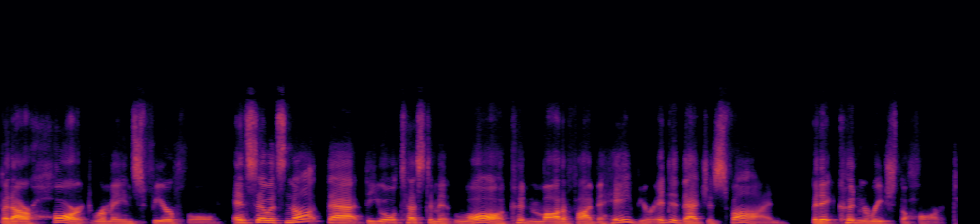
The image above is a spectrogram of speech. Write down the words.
but our heart remains fearful. And so it's not that the Old Testament law couldn't modify behavior, it did that just fine, but it couldn't reach the heart.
